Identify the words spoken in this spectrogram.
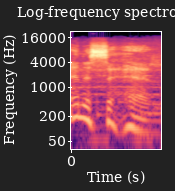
With Anas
